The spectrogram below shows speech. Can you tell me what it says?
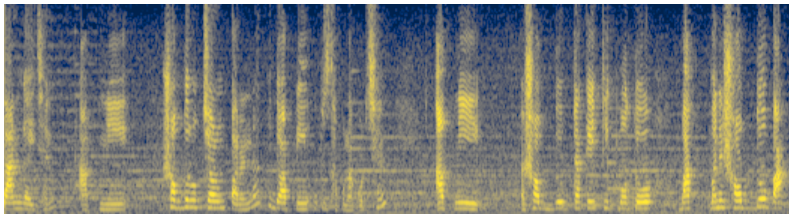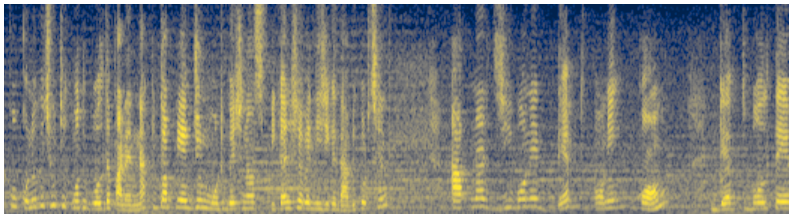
গান গাইছেন, আপনি শব্দের উচ্চারণ পারেন না, কিন্তু আপনি উপস্থাপনা করছেন, আপনি শব্দটাকে ঠিকমতো বাক মানে শব্দ, বাক্য কোনো কিছু ঠিকমতো বলতে পারেন না, কিন্তু আপনি একজন মোটিভেশনাল স্পিকার হিসেবে নিজেকে দাবি করছেন। আপনার জীবনের ডেপথ অনেক কম। ডেপথ বলতে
